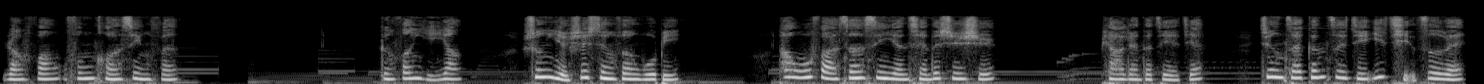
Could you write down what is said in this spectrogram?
让方疯狂兴奋。跟方一样，生也是兴奋无比，他无法相信眼前的事实：漂亮的姐姐。竟在跟自己一起自慰，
